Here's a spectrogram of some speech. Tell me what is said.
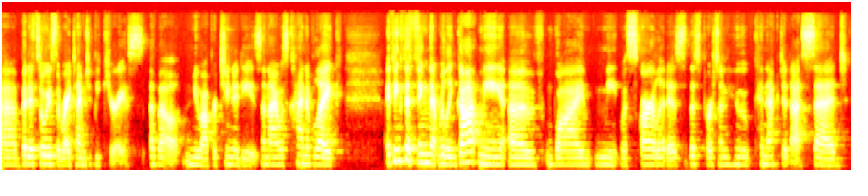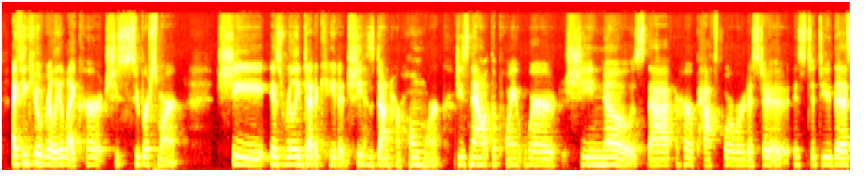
uh, but it's always the right time to be curious about new opportunities. And I was kind of like, I think the thing that really got me of why meet with Scarlett is this person who connected us said, I think you'll really like her. She's super smart. She is really dedicated. She has done her homework. She's now at the point where she knows that her path forward is to is to do this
